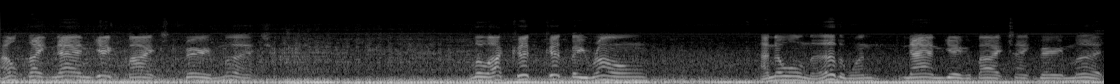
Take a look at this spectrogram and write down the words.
I don't think nine gigabytes is very much. Although I could could be wrong. I know on the other one, nine gigabytes ain't very much.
